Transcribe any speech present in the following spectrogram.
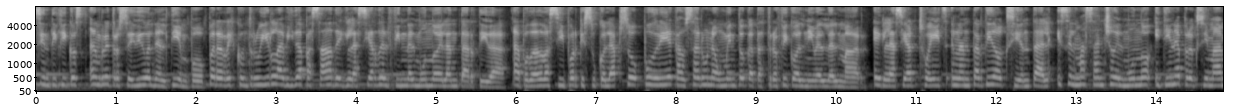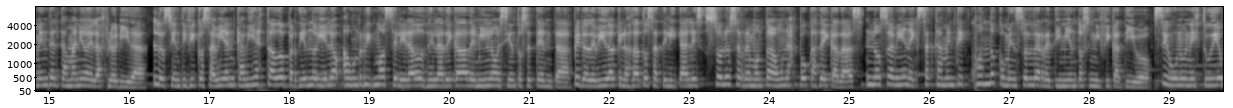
Científicos han retrocedido en el tiempo para reconstruir la vida pasada del glaciar del fin del mundo de la Antártida, apodado así porque su colapso podría causar un aumento catastrófico del nivel del mar. El glaciar Thwaites en la Antártida Occidental es el más ancho del mundo y tiene aproximadamente el tamaño de la Florida. Los científicos sabían que había estado perdiendo hielo a un ritmo acelerado desde la década de 1970, pero debido a que los datos satelitales solo se remontan a unas pocas décadas, no sabían exactamente cuándo comenzó el derretimiento significativo. Según un estudio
